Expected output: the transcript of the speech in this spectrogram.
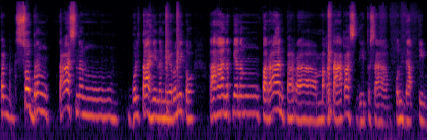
Pag sobrang taas ng voltahe na meron ito hahanap niya ng paraan para makatakas dito sa conductive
